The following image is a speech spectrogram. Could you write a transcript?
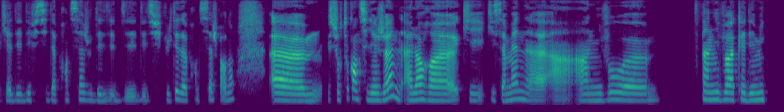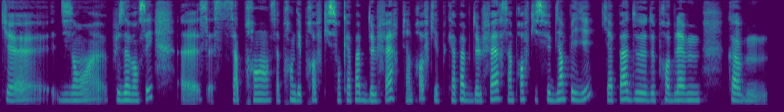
qui a des déficits d'apprentissage ou des, des, des difficultés d'apprentissage pardon euh, surtout quand il est jeune alors euh, qui, qui s'amène à, un niveau un niveau académique, disons, plus avancé, ça, ça, prend, ça prend des profs qui sont capables de le faire. Puis un prof qui est capable de le faire, c'est un prof qui se fait bien payer, qui a pas de, de problème comme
